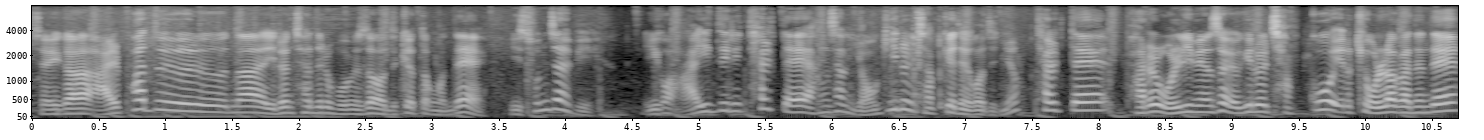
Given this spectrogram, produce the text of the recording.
저희가 알파드나 이런 차들을 보면서 느꼈던 건데 이 손잡이 이거 아이들이 탈 때 항상 여기를 잡게 되거든요. 탈 때 발을 올리면서 여기를 잡고 이렇게 올라가는데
